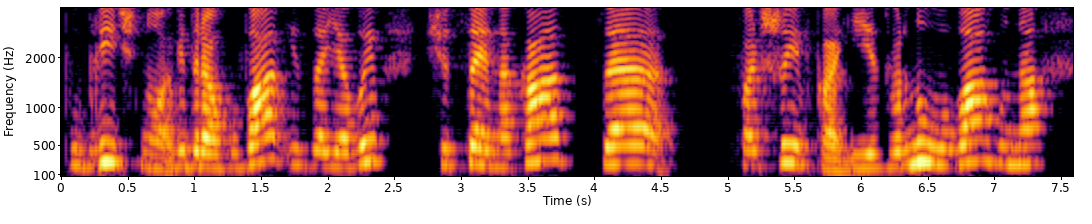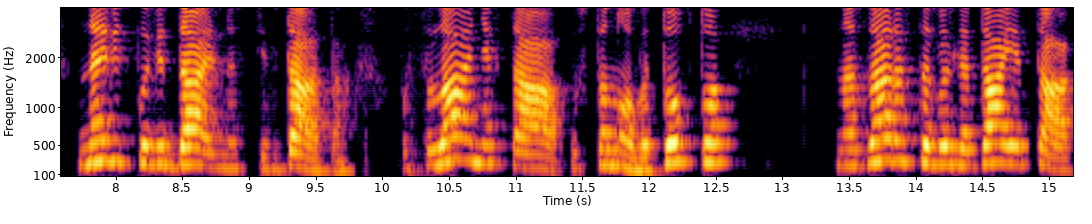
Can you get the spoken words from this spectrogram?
публічно відреагував і заявив, що цей наказ це фальшивка, і звернув увагу на невідповідальності в датах, посиланнях та постанови. Тобто. На зараз це виглядає так:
